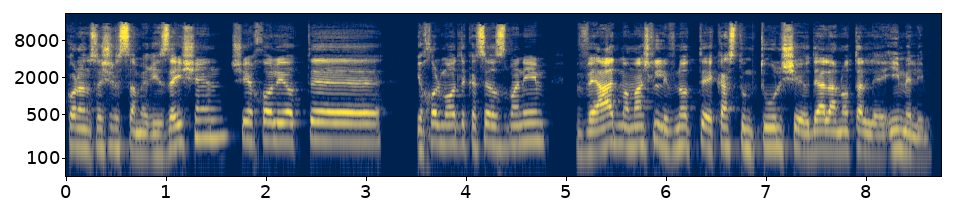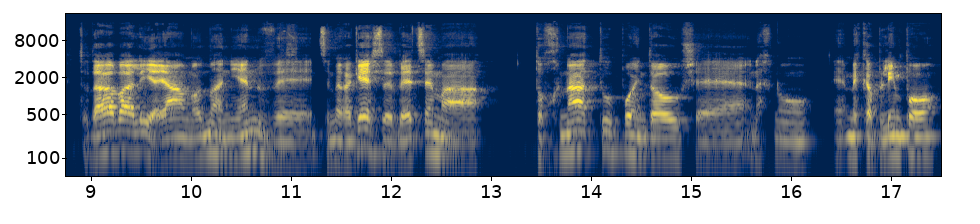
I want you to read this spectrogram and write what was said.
כל הנושא של summarization שיכול להיות, אה, יכול מאוד לקצר זמנים, ועד ממש לבנות אה, טול שיודע לענות על אה, אימיילים. תודה רבה לי, היה מאוד מעניין וזה מרגש, זה בעצם התוכנה 2.0 שאנחנו מקבלים פה,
